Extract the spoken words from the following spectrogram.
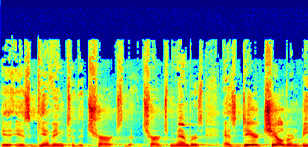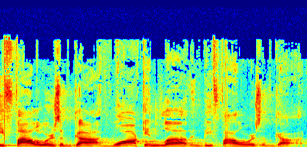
is giving to the church, the church members. As dear children, be followers of God, walk in love and be followers of God.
